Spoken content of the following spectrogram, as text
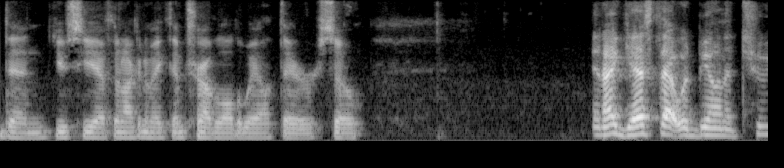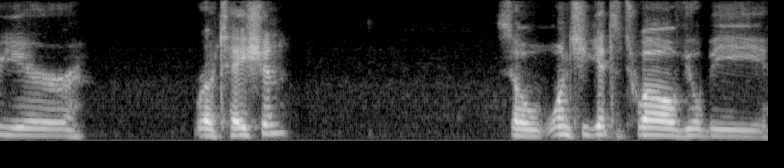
than UCF. They're not going to make them travel all the way out there. So, and I guess that would be on a two-year rotation. So once you get to 12, you'll be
